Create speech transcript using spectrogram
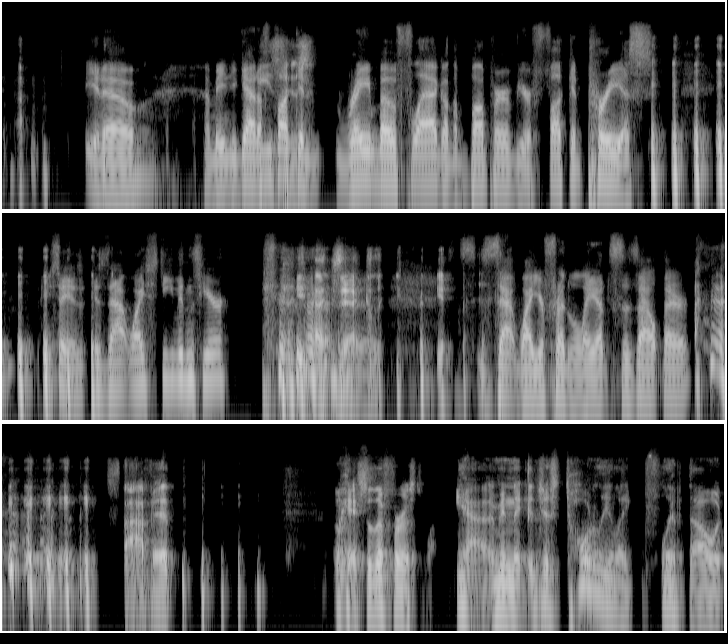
you know, I mean, you got a Jesus. fucking rainbow flag on the bumper of your fucking Prius. You say, is, is that why Steven's here? yeah, exactly. Is that why your friend Lance is out there? Stop it. Okay, so the first one. Yeah, I mean, it just totally like flipped out.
